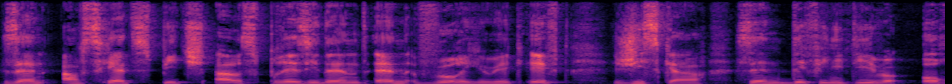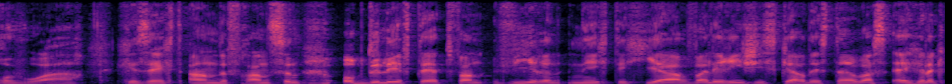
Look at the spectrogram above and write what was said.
zijn afscheidsspeech als president en vorige week heeft Giscard zijn definitieve au revoir gezegd aan de Fransen op de leeftijd van 94 jaar. Valéry Giscard d'Estaing was eigenlijk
